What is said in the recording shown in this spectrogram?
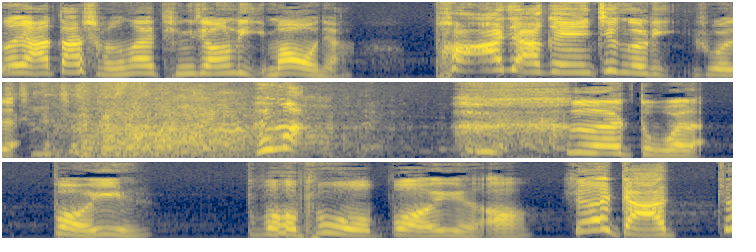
那家大橙子还挺讲礼貌呢。啪家跟人敬个礼，说的，哎呀妈，喝多了，不好意思，不不不好意思啊，这咋这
